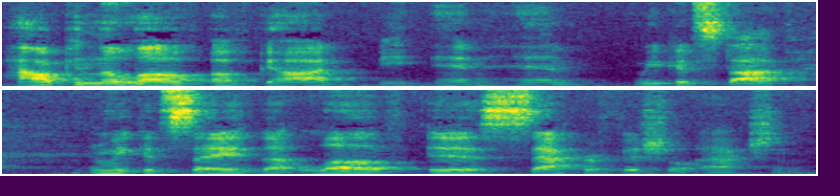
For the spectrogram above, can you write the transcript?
how can the love of God be in him? We could stop and we could say that love is sacrificial action.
